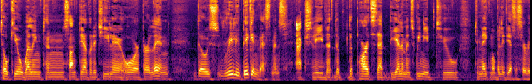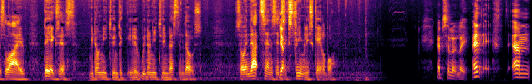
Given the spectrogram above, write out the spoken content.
Tokyo, Wellington, Santiago de Chile, or Berlin, those really big investments actually the, the, the parts that the elements we need to to make mobility as a service live they exist we don't need to uh, we don't need to invest in those. So in that sense it's yep. extremely scalable. Absolutely. And um,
